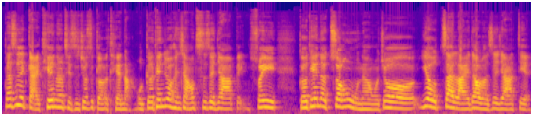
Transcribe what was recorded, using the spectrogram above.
但是改天呢，其实就是隔天呐。我隔天就很想要吃这家饼，所以隔天的中午呢，我就又再来到了这家店。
